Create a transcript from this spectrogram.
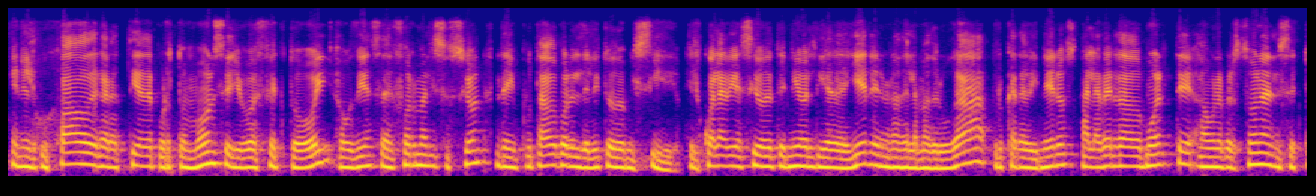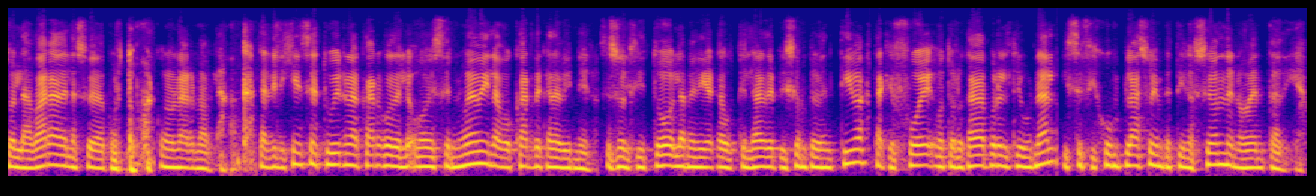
En el juzgado de garantía de Puerto Montt se llevó a efecto hoy audiencia de formalización de imputado por el delito de homicidio, el cual había sido detenido el día de ayer en horas de la madrugada por carabineros al haber dado muerte a una persona en el sector La Vara de la ciudad de Puerto Montt con un arma blanca. Las diligencias estuvieron a cargo del OS9 y la Bocar de Carabineros. Se solicitó la medida cautelar de prisión preventiva, la que fue otorgada por el tribunal y se fijó un plazo de investigación de 90 días.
